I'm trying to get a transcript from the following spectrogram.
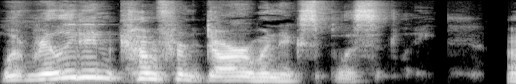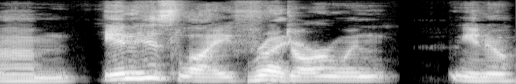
Well, really didn't come from Darwin explicitly. Um, in his life, right. Darwin you know?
